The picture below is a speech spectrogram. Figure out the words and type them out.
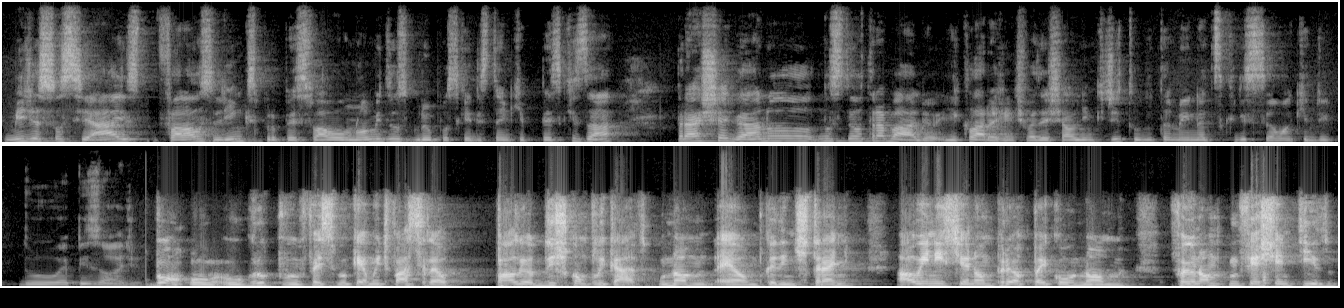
mídias sociais, falar os links para o pessoal, o nome dos grupos que eles têm que pesquisar para chegar no, no seu trabalho. E claro, a gente vai deixar o link de tudo também na descrição aqui de, do episódio. Bom, o, o grupo no Facebook é muito fácil, é o Paleo Descomplicado. O nome é um bocadinho estranho. Ao início eu não me preocupei com o nome, foi um nome que me fez sentido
